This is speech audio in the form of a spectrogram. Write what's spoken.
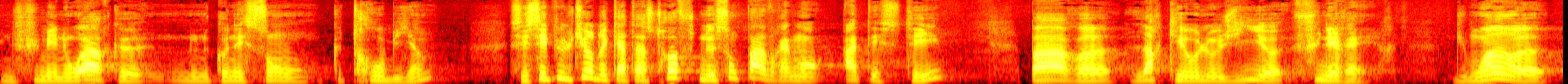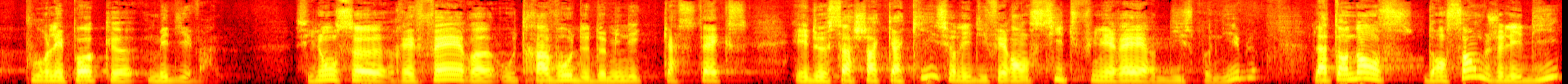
une fumée noire que nous ne connaissons que trop bien. Ces sépultures de catastrophes ne sont pas vraiment attestées par euh, l'archéologie funéraire, du moins pour l'époque médiévale. Si l'on se réfère aux travaux de Dominique Castex et de Sacha Kaki sur les différents sites funéraires disponibles, la tendance d'ensemble, je l'ai dit,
